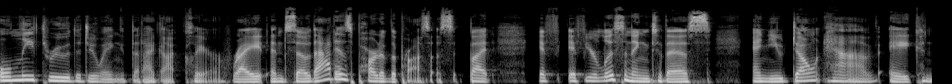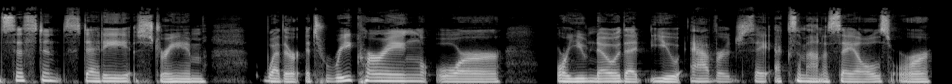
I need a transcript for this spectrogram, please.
only through the doing that I got clear, right? And so that is part of the process. But if if you're listening to this and you don't have a consistent steady stream whether it's recurring or or you know that you average say x amount of sales or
